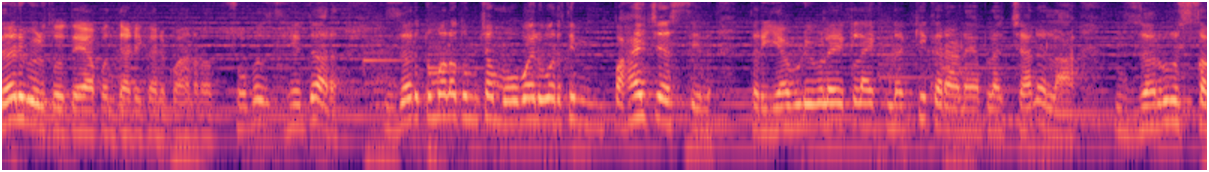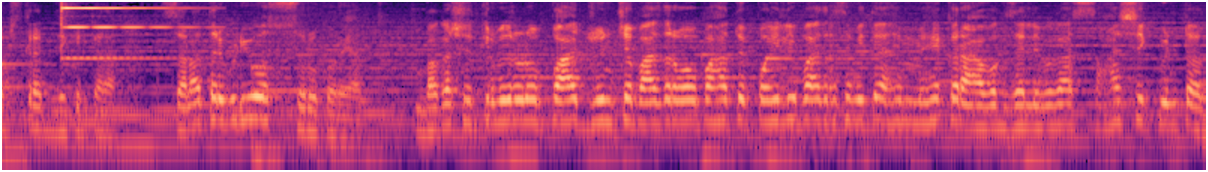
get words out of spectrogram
दर मिळतो ते आपण त्या ठिकाणी पाहणार आहोत. सोबत हे दर जर तुम्हाला तुमच्या मोबाईलवरती पाहायचे असतील तर या व्हिडिओला एक लाईक नक्की करा आणि आपल्या चॅनलला जरूर सबस्क्राईब देखील करा. चला तर व्हिडिओ सुरू करूयात. बघा शेतकरी मित्रांनो पाच जूनचे बाजारभाव पाहतोय. पहिली बाजार समिती आहे मेहकर आवक झाली. बघा सहाशे क्विंटल.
